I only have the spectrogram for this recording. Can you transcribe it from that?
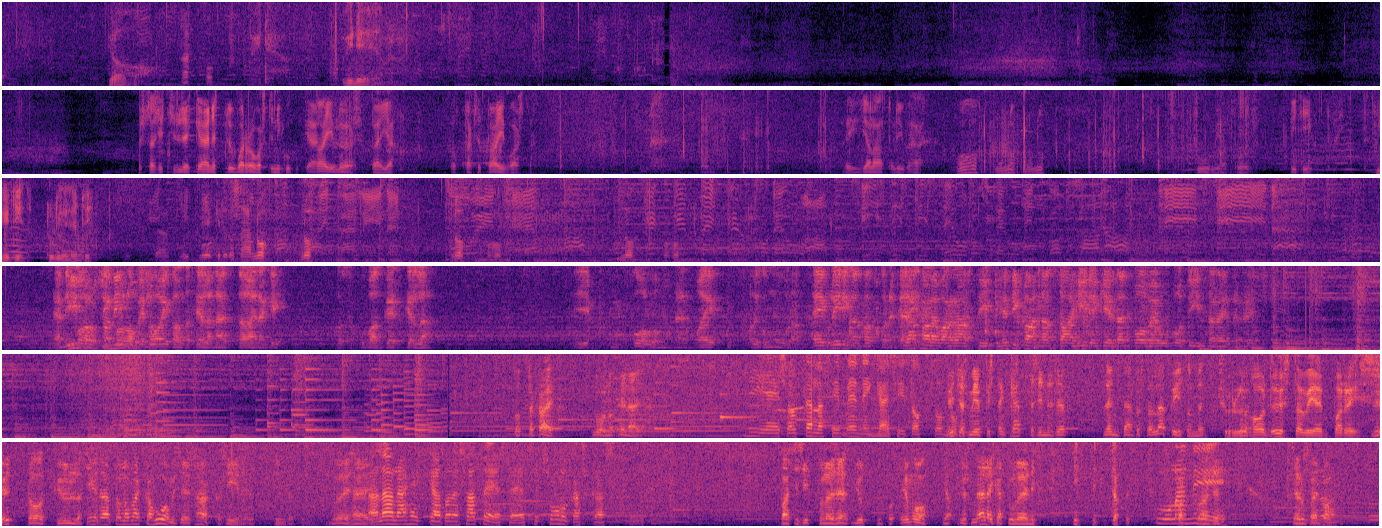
joo, Häh, on. video. Video. Jos saisit sille käännettyä varovasti niin kuin tai ylöspäin ja ottaako se taivaasta? Ei, jalat oli vähän. Oho, no no, no no. Tuumia pois. Itikat. Itikat tuli heti. Sitten mie kirjoitan tähän no, no. No, oho. No, oho. Ja Niko, Isossa Nikolovin nipussa. loikalta siellä näyttää ainakin tuossa kuvan keskellä. Ja kolmonen vai oliko muura? Ei kun Liidingan kakkonen käy. Jack Kalevan rasti heti kannassaan hiiden kiertäjät KV UFO Tiissaren Totta kai, luonnon eläjä. Ei se ole tällaisiin menninkäisiin tottunut. Nyt jos mie pistän kättä sinne, se lentää tuosta läpi tonne. Kyllä oot ystävien parissa. Nyt oot kyllä. Siinä saat olla vaikka huomiseen saakka siinä, jos siltä tulee. No. Älä lähekkää tuonne sateeseen, se sulkas kastuu. Paitsi sit tulee se juttu, kun emo, ja jos nälkä tulee, niin Kuule niin. se. se rupeaa.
